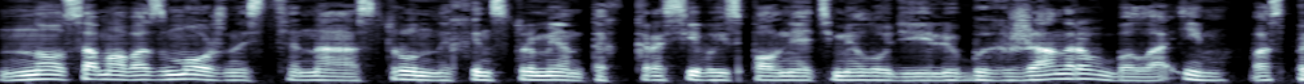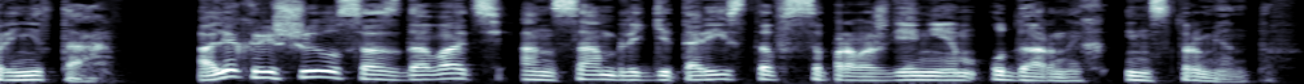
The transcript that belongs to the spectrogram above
Но сама возможность на струнных инструментах красиво исполнять мелодии любых жанров была им воспринята. Олег решил создавать ансамбли гитаристов с сопровождением ударных инструментов.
